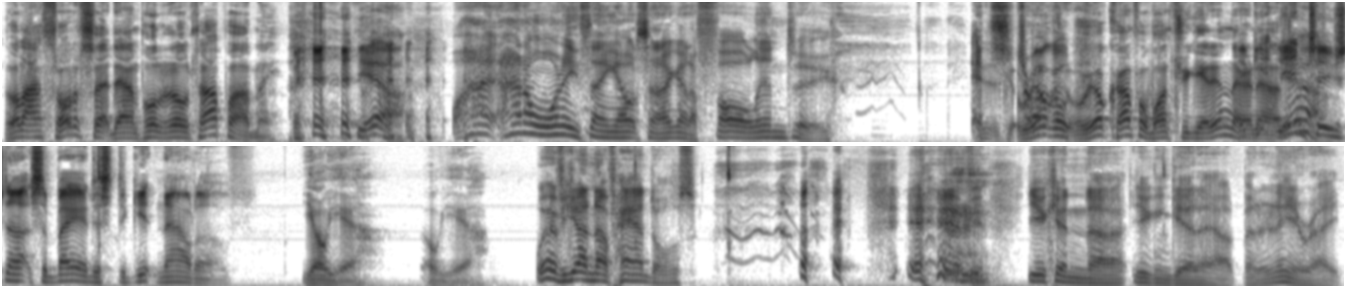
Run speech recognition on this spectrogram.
Well, I sort of sat down and pulled it on top of me. yeah. Well, I, I don't want anything else that I got to fall into. and It's real, struggle. real comfortable once you get in there now. Getting into's not so bad as to getting out of. Oh, yeah. Oh, yeah. Well, if you got enough handles, you can uh, you can get out. But at any rate,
